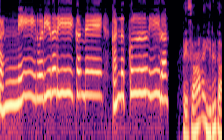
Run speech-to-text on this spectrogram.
கண்ணீர் வடிதடி கண்ணே கண்ணுக்குள் நீதான். பேசாம இருடா.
